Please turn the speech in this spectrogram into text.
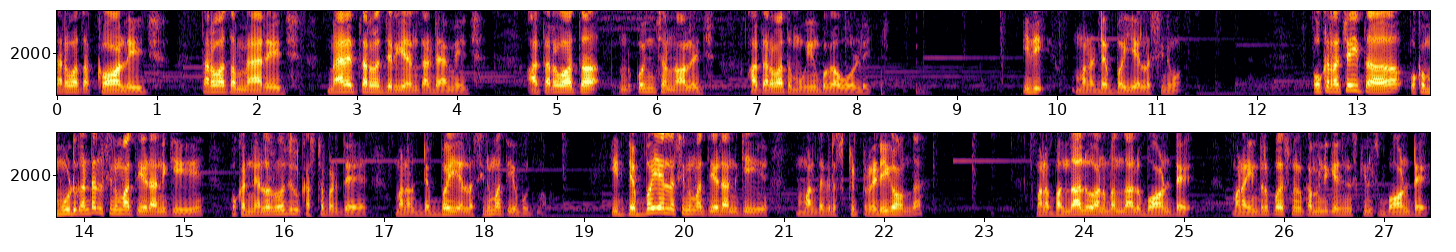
తర్వాత కాలేజ్ తర్వాత మ్యారేజ్ మ్యారేజ్ తర్వాత జరిగేంత డ్యామేజ్ ఆ తర్వాత కొంచెం నాలెడ్జ్ ఆ తర్వాత ముగింపుగా ఓల్డ్ ఏజ్. ఇది మన డెబ్బై ఏళ్ళ సినిమా. ఒక రచయిత ఒక మూడు గంటల సినిమా తీయడానికి ఒక నెల రోజులు కష్టపడితే మనం డెబ్బై ఏళ్ళ సినిమా తీయబోతున్నాం. ఈ డెబ్బై ఏళ్ళ సినిమా తీయడానికి మన దగ్గర స్క్రిప్ట్ రెడీగా ఉందా? మన బంధాలు అనుబంధాలు బాగుంటే మన ఇంటర్పర్సనల్ కమ్యూనికేషన్ స్కిల్స్ బాగుంటే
